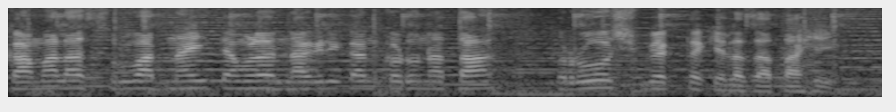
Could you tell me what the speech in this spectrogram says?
कामाला सुरुवात नाही त्यामुळे नागरिकांकडून आता रोष व्यक्त केला जात आहे.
